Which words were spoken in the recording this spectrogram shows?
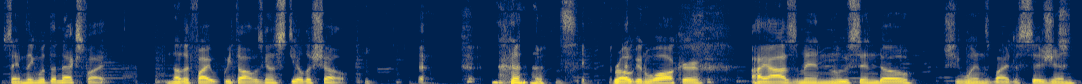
Same thing with the next fight. Another fight we thought was going to steal the show. Brogan Walker, Iasmin Lucindo. She wins by decision.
